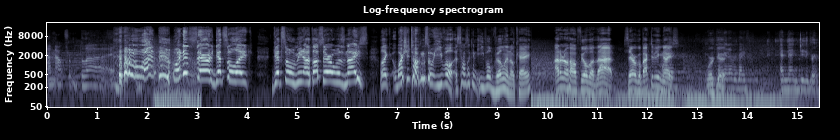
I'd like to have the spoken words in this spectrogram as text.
I'm out for blood. what? When did Sarah get so like get so mean? I thought Sarah was nice. Like, why is she talking so evil? It sounds like an evil villain. Okay, I don't know how I feel about that. Sarah, go back to being nice. We're good. get everybody. And then do the group.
